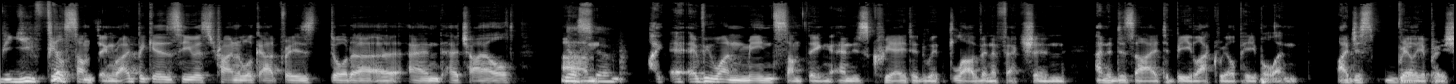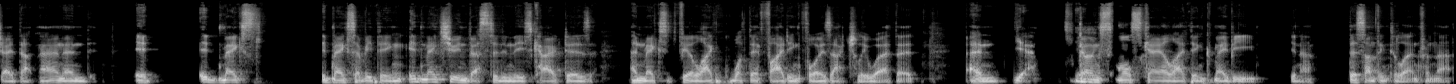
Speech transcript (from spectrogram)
you feel something, right? Because he was trying to look out for his daughter uh, and her child. yes, Um, yeah, like everyone means something and is created with love and affection and a desire to be like real people and i just really appreciate that man and it it makes it makes everything it makes you invested in these characters and makes it feel like what they're fighting for is actually worth it And yeah, Yeah. going small scale, I think maybe, you know, there's something to learn from that.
